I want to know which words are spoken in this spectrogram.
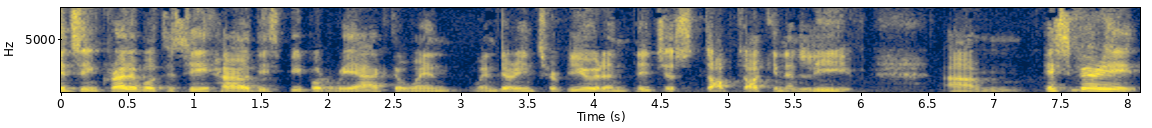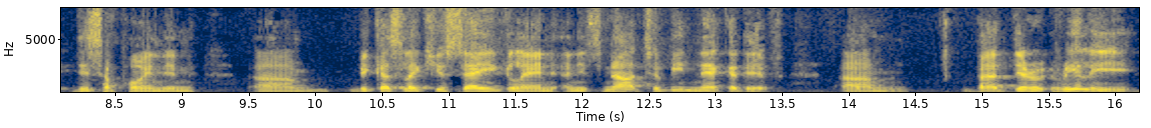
it's incredible to see how these people react when when they're interviewed and they just stop talking and leave um, it's very disappointing um, because, like you say, Glen, and it's not to be negative, um, but there really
